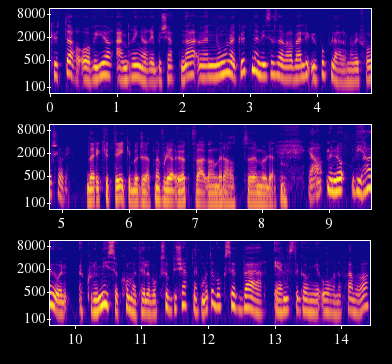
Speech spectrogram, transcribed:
kutter og vi gjør endringer i budsjettene, men noen av kuttene viser seg å være veldig upopulære når vi foreslår dem. Dere kutter ikke budsjettene, for de har økt hver gang dere har hatt eh, muligheten? Ja, men nå, vi har jo en økonomi som kommer til å vokse, og budsjettene kommer til å vokse hver eneste gang i årene fremover.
